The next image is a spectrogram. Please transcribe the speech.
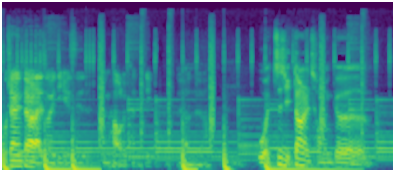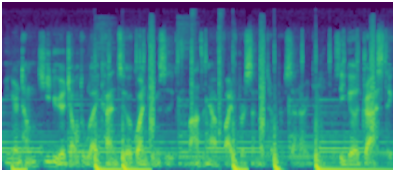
我相信对他来说一定也是很好的肯定。我自己当然从一个名人堂几率的角度来看，这个冠军是可能帮他增加 five percent 到 ten percent 而已，这是一个 drastic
